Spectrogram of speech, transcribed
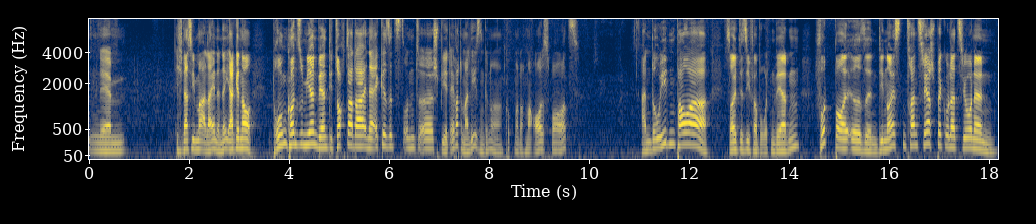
Ähm, ich lasse ihn mal alleine, ne? Ja, genau. Drogen konsumieren, während die Tochter da in der Ecke sitzt und äh, spielt. Ey, warte mal, lesen, genau. Gucken wir doch mal. All Sports. Androiden-Power sollte sie verboten werden. Football-Irrsinn. Die neuesten Transferspekulationen.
